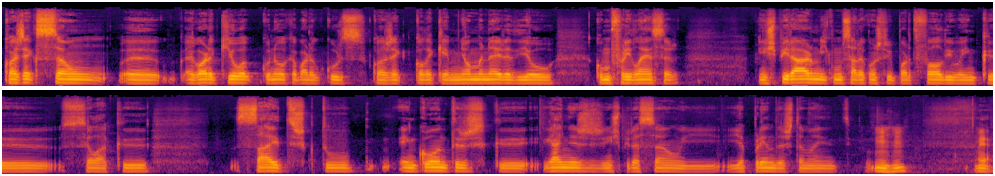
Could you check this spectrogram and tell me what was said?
quais é que são, uh, agora que eu, quando eu acabar o curso, quais é, qual é que é a melhor maneira de eu, como freelancer, inspirar-me e começar a construir portfólio em que, sei lá, que sites que tu encontres, que ganhas inspiração e, e aprendas também, tipo, Uhum. É.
